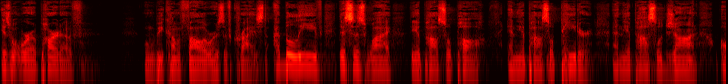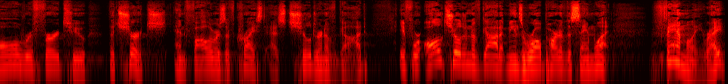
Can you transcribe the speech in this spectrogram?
is what we're a part of when we become followers of Christ. I believe this is why the Apostle Paul and the Apostle Peter and the Apostle John all refer to the church and followers of Christ as children of God. If we're all children of God, it means we're all part of the same what? Family, right?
